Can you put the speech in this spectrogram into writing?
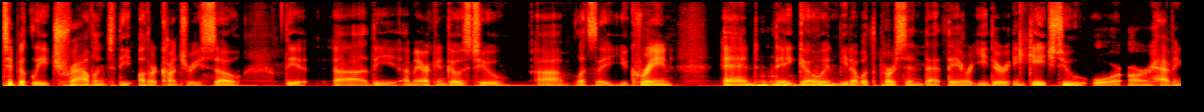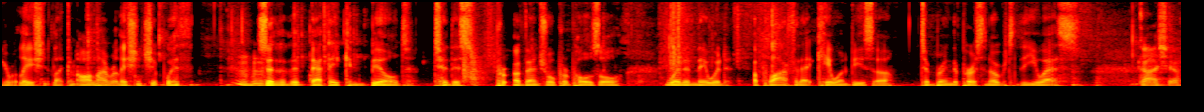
typically traveling to the other country. So the uh, the American goes to uh, let's say Ukraine, and they go and meet up with the person that they are either engaged to or are having a relation like an online relationship with, mm-hmm. so that that they can build to this pr- eventual proposal, where then they would apply for that K one visa to bring the person over to the U.S. Gotcha.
